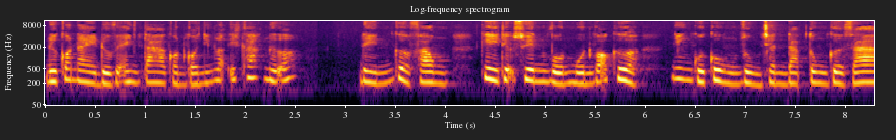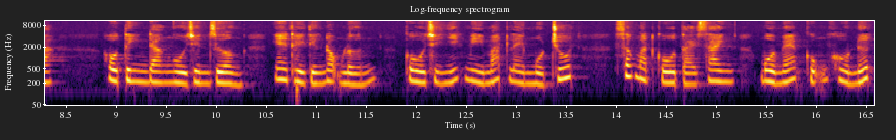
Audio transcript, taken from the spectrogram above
Đứa con này đối với anh ta còn có những lợi ích khác nữa. Đến cửa phòng, Kỳ Thiệu Xuyên vốn muốn gõ cửa, Nhưng cuối cùng dùng chân đạp tung cửa ra. Hồ Tình đang ngồi trên giường, Nghe thấy tiếng động lớn. Cô chỉ nhích mì mắt lên một chút. Sắc mặt cô tái xanh, Môi mép cũng khô nứt.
